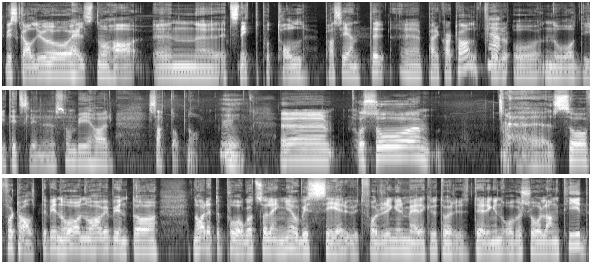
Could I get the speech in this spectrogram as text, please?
Vi skal jo helst nå ha en, et snitt på tolv pasienter eh, per kvartal for ja. å nå de tidslinjene som vi har satt opp nå. Mm. Uh, og så Eh, så fortalte vi nå Nå har vi begynt å Nå har dette pågått så lenge, og vi ser utfordringer med rekrutteringen over så lang tid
